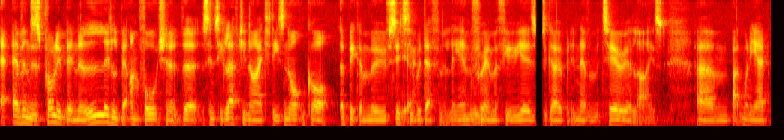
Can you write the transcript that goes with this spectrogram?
Evans has probably been a little bit unfortunate that since he left United, he's not got a bigger move. City Yeah. Mm. were definitely in for him a few years ago, but it never materialised. Um, back when he had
